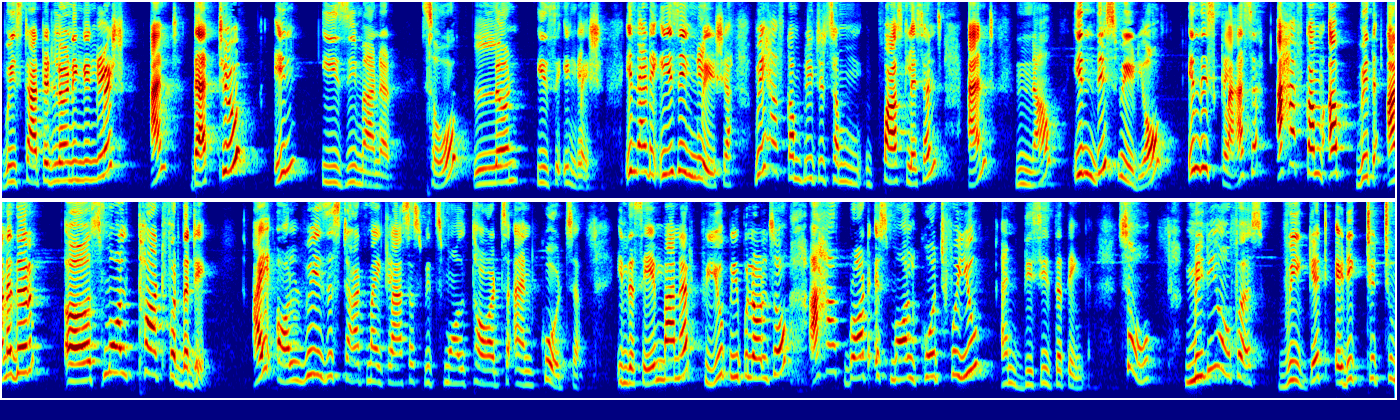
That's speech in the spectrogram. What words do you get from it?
we started learning English and that too in easy manner. So learn easy English. In that easy English, we have completed some past lessons and now in this video, in this class, I have come up with another uh, small thought for the day. I always start my classes with small thoughts and quotes in the same manner few people also I have brought a small quote for you and this is the thing so many of us we get addicted to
